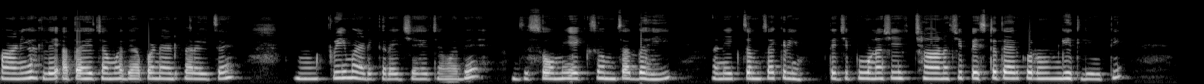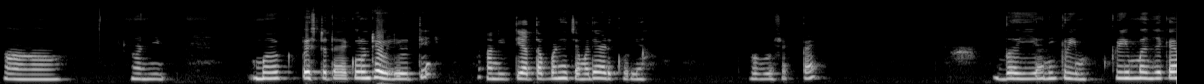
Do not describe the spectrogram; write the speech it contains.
पाणी घातले आता ह्याच्यामध्ये आपण ॲड करायचं आहे क्रीम ॲड करायची आहे ह्याच्यामध्ये. जसं मी एक चमचा दही आणि एक चमचा क्रीम त्याची पूर्ण अशी छान अशी पेस्ट तयार करून घेतली होती. आणि मग पेस्ट तयार करून ठेवली होती. आणि ती आता आपण ह्याच्यामध्ये ॲड करूया. बघू शकताय? दही आणि क्रीम क्रीम म्हणजे काय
